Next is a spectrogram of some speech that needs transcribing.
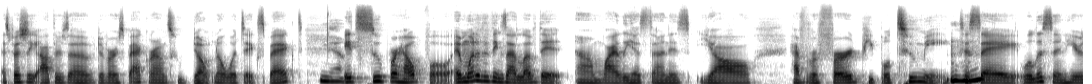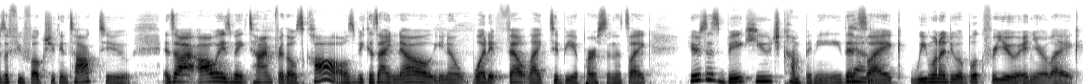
especially authors of diverse backgrounds who don't know what to expect, Yeah. it's super helpful. And one of the things I love that um, Wiley has done is y'all have referred people to me to Mhm. say, well, listen, here's a few folks you can talk to. And so I always make time for those calls because I know, you know, what it felt like to be a person that's like, here's this big, huge company that's Yeah. like, we want to do a book for you. And you're like,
